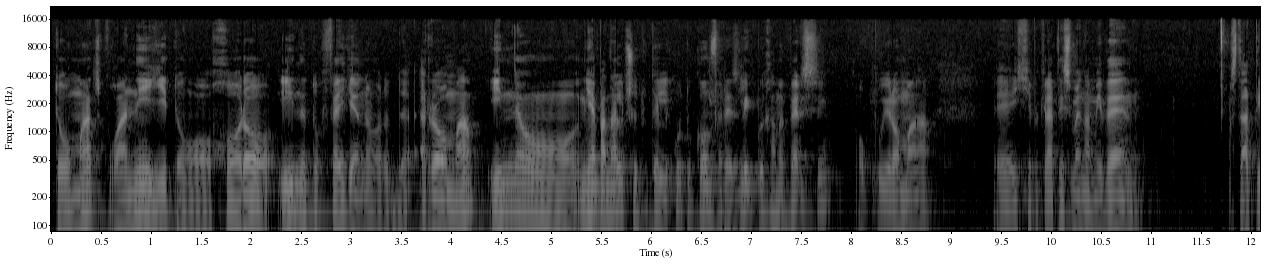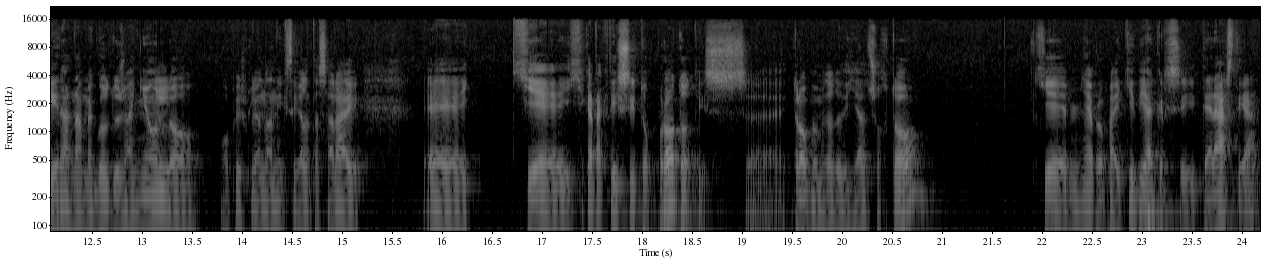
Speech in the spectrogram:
το μάτς που ανοίγει το χορό είναι το Feyenoord Ρώμα. Είναι ο, μια επανάληψη του τελικού του Conference League που είχαμε πέρσι, όπου η Ρώμα ε, είχε επικρατήσει με ένα 0 στα Τύρανα με γκολ του Ζανιόλο, ο οποίος πλέον ανοίξει τη Γαλατασαράη ε, και είχε κατακτήσει το πρώτο της ε, τρόπο μετά το 2008 και μια ευρωπαϊκή διάκριση τεράστια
